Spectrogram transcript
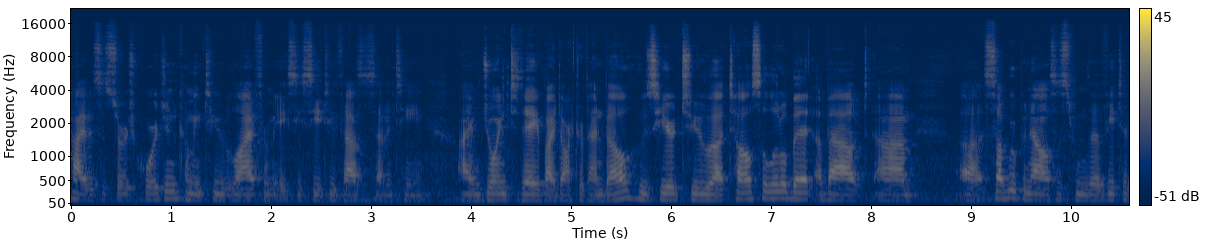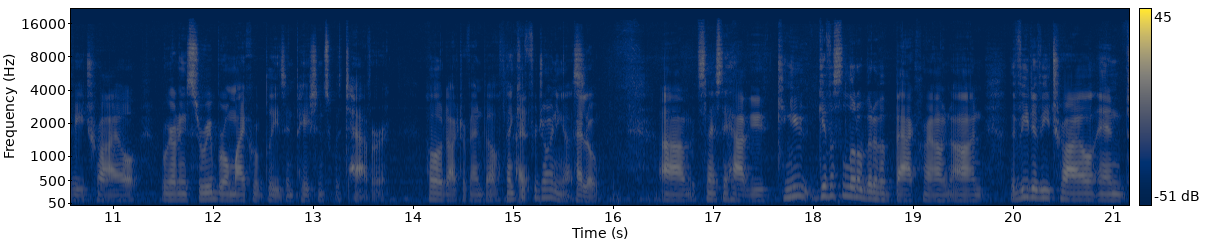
Hi, this is Serge Corrigan coming to you live from ACC 2017. I'm joined today by Dr. Van Belle, who's here to uh, tell us a little bit about um, uh, subgroup analysis from the VITA-V trial regarding cerebral microbleeds in patients with TAVR. Hello, Dr. Van Belle. Thank you for joining us. Hello. Um, it's nice to have you. Can you give us a little bit of a background on the VITA-V trial and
